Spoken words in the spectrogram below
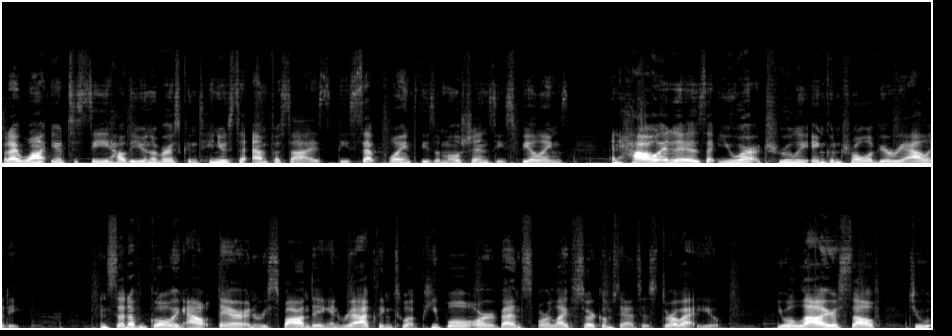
But I want you to see how the universe continues to emphasize these set points, these emotions, these feelings, and how it is that you are truly in control of your reality. Instead of going out there and responding and reacting to what people or events or life circumstances throw at you, you allow yourself to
